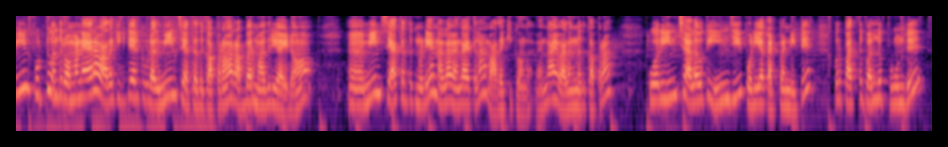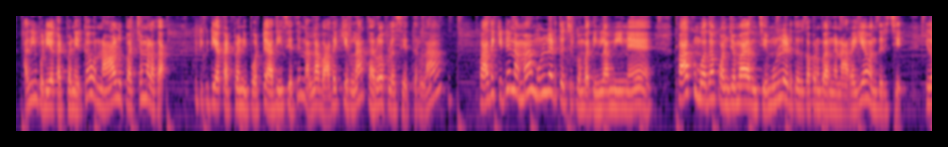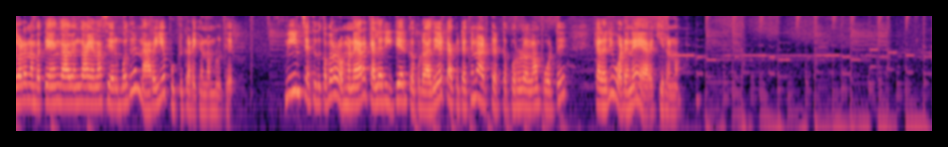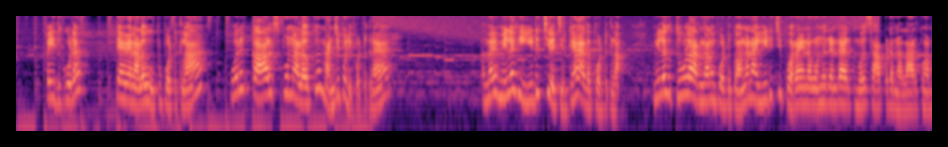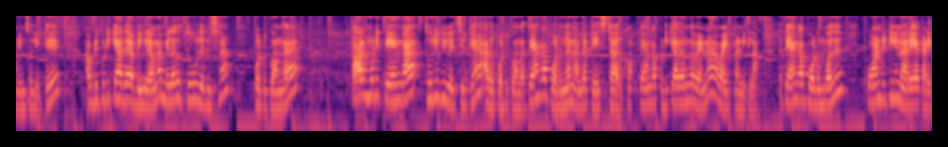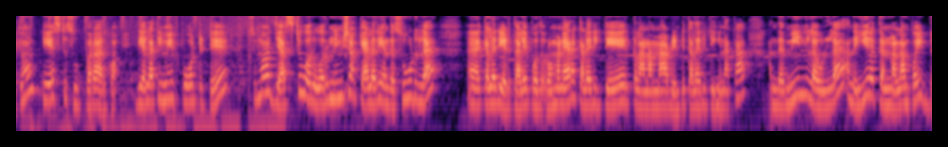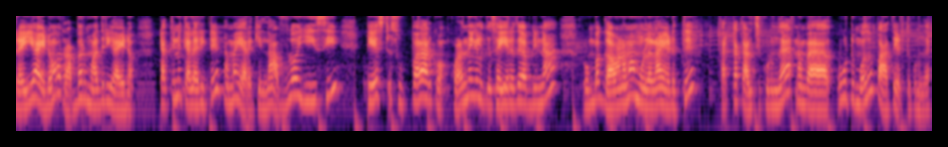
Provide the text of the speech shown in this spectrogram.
மீன் புட்டு வந்து ரொம்ப நேரம் வதக்கிக்கிட்டே இருக்கக்கூடாது. மீன் சேர்த்ததுக்கப்புறம் ரப்பர் மாதிரி ஆகிடும் மீன் சேர்க்கறதுக்கு முன்னாடியே நல்லா வெங்காயத்தெல்லாம் வதக்கிக்கோங்க. வெங்காயம் வதங்கினதுக்கப்புறம் ஒரு இன்ச் அளவுக்கு இஞ்சி பொடியாக கட் பண்ணிவிட்டு ஒரு பத்து பல் பூண்டு அதையும் பொடியாக கட் பண்ணியிருக்கேன். ஒரு நாலு பச்சை மிளகாய் குட்டி குட்டியாக கட் பண்ணி போட்டு அதையும் சேர்த்து நல்லா வதக்கிடலாம். கருவேப்பிலை சேர்த்துடலாம். வதக்கிட்டு நம்ம முள் எடுத்து வச்சுருக்கோம் பார்த்தீங்களா மீன். பார்க்கும்போது தான் கொஞ்சமாக இருந்துச்சு. முள் எடுத்ததுக்கப்புறம் பாருங்கள் நிறைய வந்துருச்சு. இதோட நம்ம தேங்காய் வெங்காயம்லாம் சேரும்போது நிறைய புட்டு கிடைக்கும் நம்மளுக்கு. மீன் சேர்த்ததுக்கப்புறம் ரொம்ப நேரம் கிளறிக்கிட்டே இருக்கக்கூடாது. டக்கு டக்குன்னு அடுத்தடுத்த பொருளெல்லாம் போட்டு கிளறி உடனே இறக்கிடணும். இப்போ இது கூட தேவையான அளவு உப்பு போட்டுக்கலாம். ஒரு கால் ஸ்பூன் அளவுக்கு மஞ்சள் பொடி போட்டுக்கிறேன். அது மாதிரி மிளகு இடித்து வச்சுருக்கேன் அதை போட்டுக்கலாம். மிளகு தூளாக இருந்தாலும் போட்டுக்கோங்க. நான் இடித்து போடுறேன். என்ன ஒன்று ரெண்டாக இருக்கும்போது சாப்பிட நல்லாயிருக்கும் அப்படின்னு சொல்லிட்டு. அப்படி பிடிக்காது அப்படிங்கிறவங்க மிளகு தூள் இருந்துச்சுன்னா போட்டுக்கோங்க. கால் மூடி தேங்காய் துருவி வச்சுருக்கேன். அதை போட்டுக்கோங்க. தேங்காய் போடுங்க. நல்லா டேஸ்ட்டாக இருக்கும். தேங்காய் பிடிக்காதவங்க வேணால் அவாய்ட் பண்ணிக்கலாம். தேங்காய் போடும்போது குவான்டிட்டியும் நிறையா கிடைக்கும். டேஸ்ட்டு சூப்பராக இருக்கும். இது எல்லாத்தையுமே போட்டுட்டு சும்மா ஜஸ்ட்டு ஒரு ஒரு நிமிஷம் கிளறி அந்த சூடில் கிளறி எடுத்தாலே போதும். ரொம்ப நேரம் கிளறிக்கிட்டே இருக்கலாம் நம்ம அப்படின்ட்டு கிளறிட்டிங்கனாக்கா அந்த மீனில் உள்ள அந்த ஈரத்தன்மைலாம் போய் ட்ரை ஆகிடும் ரப்பர் மாதிரி ஆகிடும் டக்குன்னு கிளறிட்டு நம்ம இறக்கிடலாம். அவ்வளோ ஈஸி டேஸ்ட் சூப்பராக இருக்கும். குழந்தைங்களுக்கு செய்கிறது அப்படின்னா ரொம்ப கவனமாக முள்ளெல்லாம் எடுத்து கரெக்டாக தழிச்சு கொடுங்க. நம்ம ஊட்டும் போதும் பார்த்து எடுத்து கொடுங்க.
